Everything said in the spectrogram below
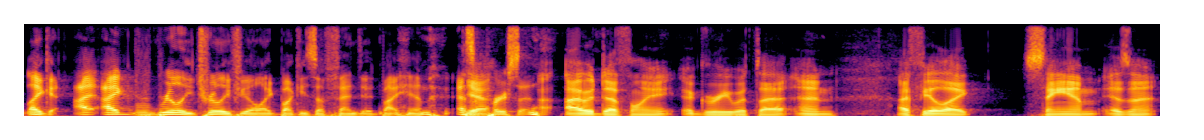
like I, I really truly feel like Bucky's offended by him as a person. I- I would definitely agree with that. And I feel like Sam isn't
